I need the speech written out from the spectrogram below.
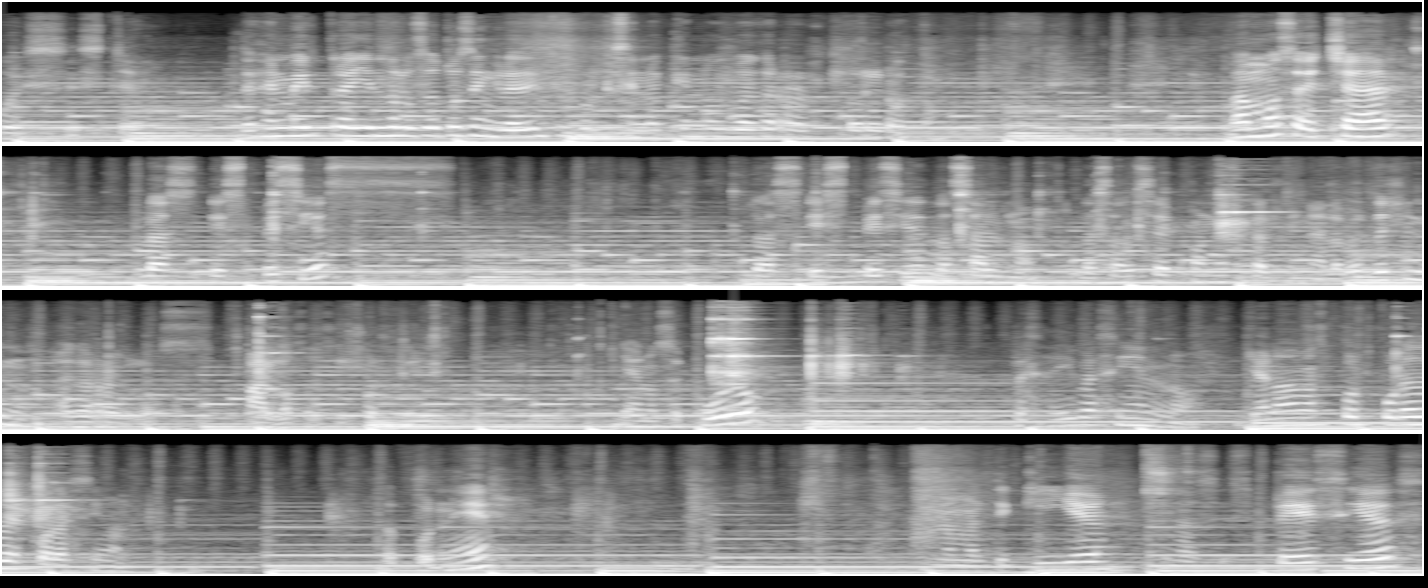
pues este déjenme ir trayendo los otros ingredientes porque si no aquí nos va a agarrar todo el rato vamos a echar las especias. Las especias la sal no. La sal se pone hasta el final a ver déjenme agarrar los palos así porque ya no se pudo. Pues ahí va haciendo ya nada más por pura decoración. A poner la mantequilla las especias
